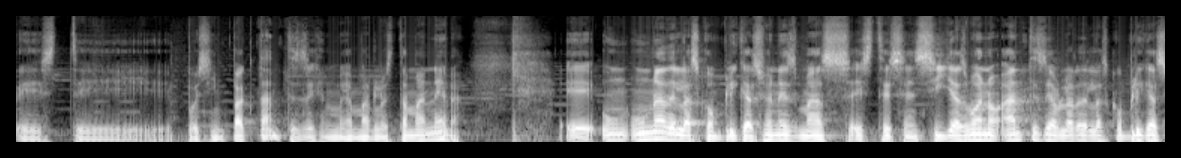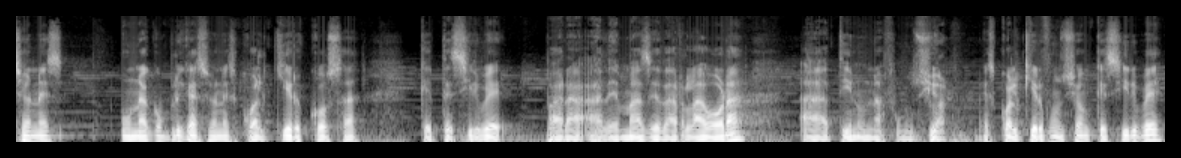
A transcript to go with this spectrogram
este, pues impactantes, déjenme llamarlo de esta manera. Eh, un- una de las complicaciones más este, sencillas, bueno, antes de hablar de las complicaciones, una complicación es cualquier cosa que te sirve para, además de dar la hora, ah, tiene una función. Es cualquier función que sirve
